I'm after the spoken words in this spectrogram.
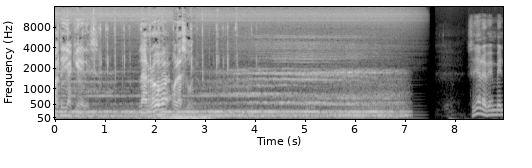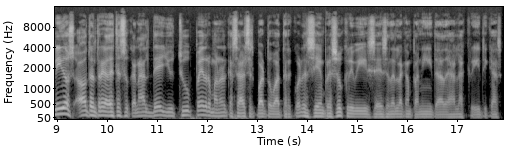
¿Cuál patilla quieres? ¿La roja o la azul? Señores, bienvenidos a otra entrega de este su canal de YouTube, Pedro Manuel Casals, el cuarto bate. Recuerden siempre suscribirse, encender la campanita, dejar las críticas,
